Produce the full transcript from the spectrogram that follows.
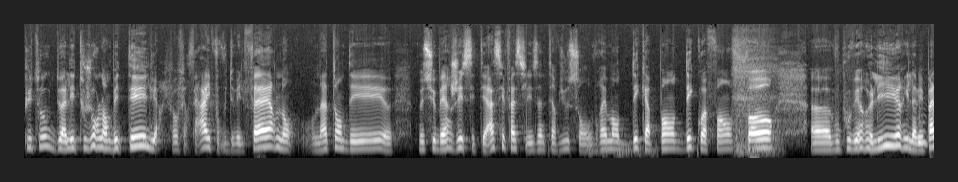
plutôt que d'aller toujours l'embêter, lui dire il faut faire ça, il faut vous devez le faire. Non, on attendait. Euh, Monsieur Berger, c'était assez facile. Les interviews sont vraiment décapants, décoiffants, forts. Euh, vous pouvez relire. Il n'avait pas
